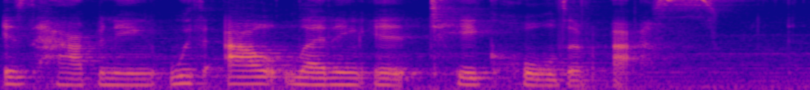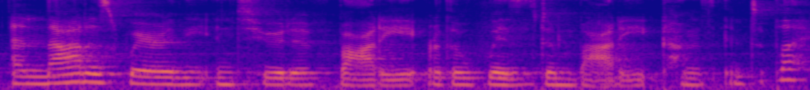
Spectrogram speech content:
is happening without letting it take hold of us. And that is where the intuitive body or the wisdom body comes into play.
